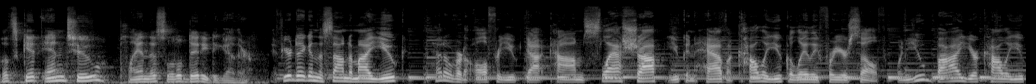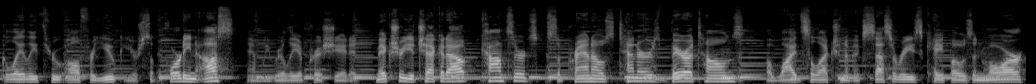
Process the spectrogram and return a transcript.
let's get into playing this little ditty together. If you're digging the sound of my uke, head over to allforuke.com slash shop. You can have a Kala ukulele for yourself. When you buy your Kala ukulele through All for Uke, you're supporting us, and we really appreciate it. Make sure you check it out. Concerts, sopranos, tenors, baritones, a wide selection of accessories, capos, and more.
